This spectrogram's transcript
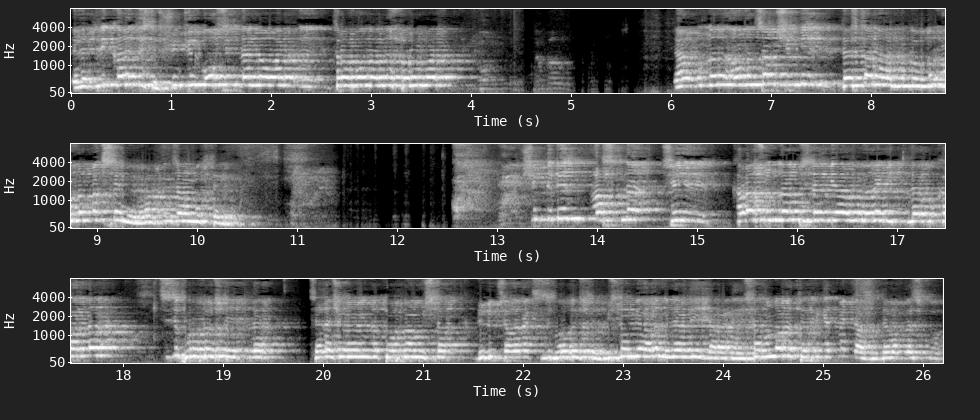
Elektrik kalitesiz. Çünkü oksitlenme var, e, trafolarda sorun var. Yani bunları anlatsam şimdi destan halinde olur. Anlatmak istemiyorum. Vaktinizi almak istemiyorum. Şimdi biz aslında şey Karasu'ndan bizden bir öne gittiler bu karda. Sizi protesto ettiler. SEDAŞ'ın önünde toplanmışlar. Düdük çalarak sizi protesto ettiler. Bizden bir adım ilerideydiler arkadaşlar. Onları da tebrik etmek lazım. Demokrasi bu.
